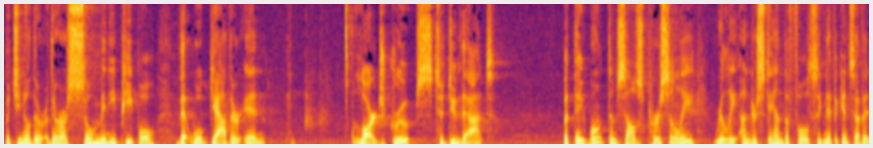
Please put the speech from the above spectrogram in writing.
but you know, there, there are so many people that will gather in large groups to do that, but they won't themselves personally really understand the full significance of it,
